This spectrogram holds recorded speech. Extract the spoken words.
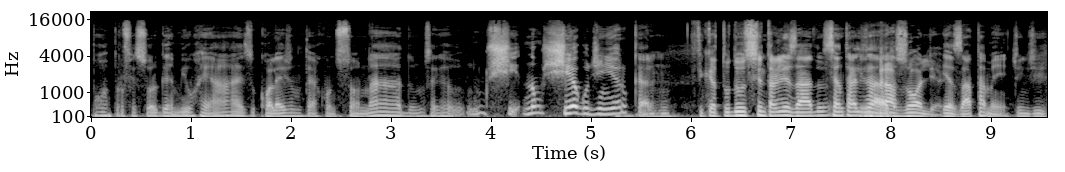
Porra, professor ganha mil reais, o colégio não tem ar-condicionado, não sei não, che não chega o dinheiro, cara. Uhum. Fica tudo centralizado. Centralizado. Brasólia. Exatamente. Entendi.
